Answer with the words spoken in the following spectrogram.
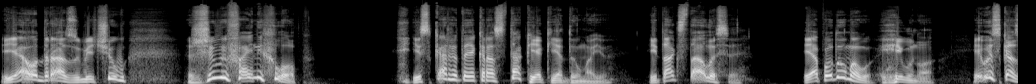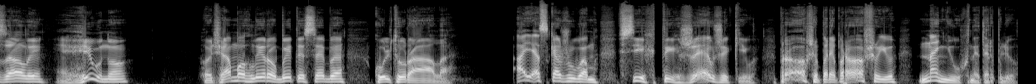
Я одразу відчув живий файний хлоп. І скажете якраз так, як я думаю. І так сталося. Я подумав гівно, і ви сказали гівно. Хоча могли робити себе культурала. А я скажу вам всіх тих жевжиків, прошу, перепрошую, на нюх не терплю.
